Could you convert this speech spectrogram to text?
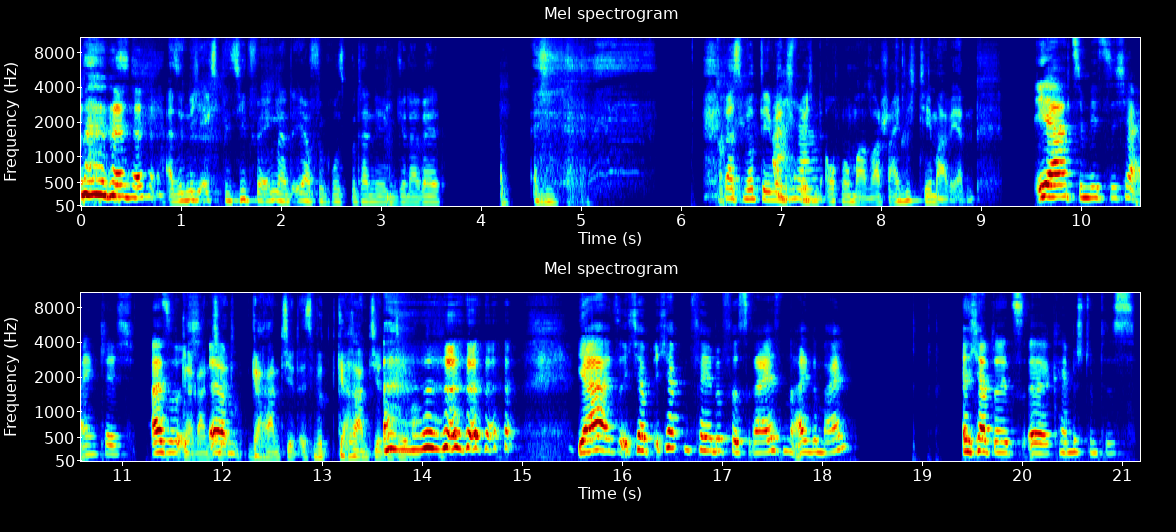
Also nicht explizit für England, eher für Großbritannien generell. Das wird dementsprechend Ah, auch nochmal wahrscheinlich Thema werden. ja, ziemlich sicher eigentlich. Also ich, Garantiert, ähm, garantiert. Es wird garantiert ein Thema. ja, also ich habe ich hab ein Faible fürs Reisen allgemein. Ich habe da jetzt äh, kein bestimmtes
